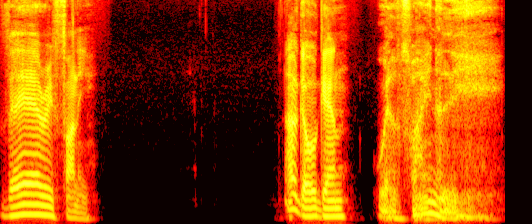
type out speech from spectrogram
Very funny. I'll go again. Well, finally.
